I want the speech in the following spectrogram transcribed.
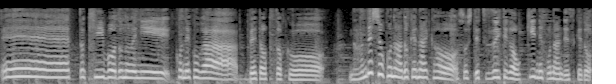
えーっと、キーボードの上に子猫がベトっとこう、なんでしょう、このあどけない顔。そして続いてが大きい猫なんですけど、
